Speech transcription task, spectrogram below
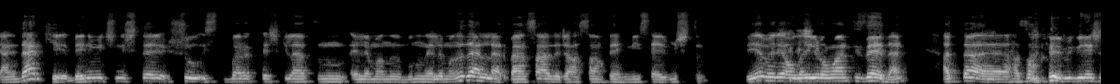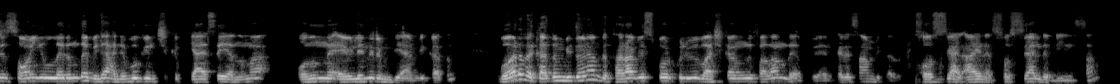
Yani der ki benim için işte şu istihbarat teşkilatının elemanı, bunun elemanı derler. Ben sadece Hasan Fehmi'yi sevmiştim diye böyle olayı romantize eden. Hatta e, Hasan Fehmi Güneş'in son yıllarında bile hani bugün çıkıp gelse yanıma onunla evlenirim diyen bir kadın. Bu arada kadın bir dönemde Tarabya Spor Kulübü başkanlığı falan da yapıyor. Enteresan bir kadın. Sosyal, aynen sosyal de bir insan.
